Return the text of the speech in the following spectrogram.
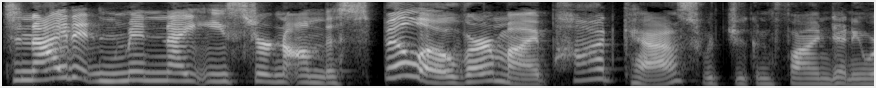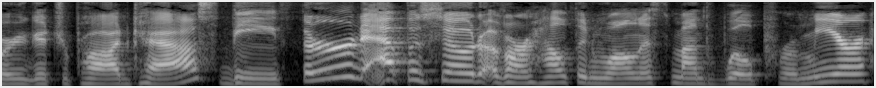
Tonight at midnight Eastern on The Spillover, my podcast, which you can find anywhere you get your podcast, the third episode of our Health and Wellness Month will premiere.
